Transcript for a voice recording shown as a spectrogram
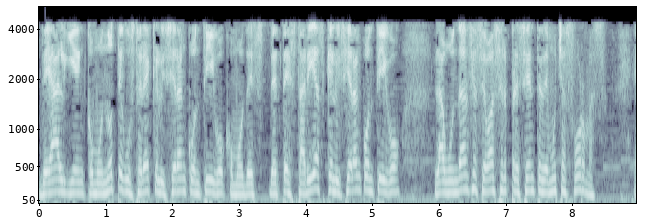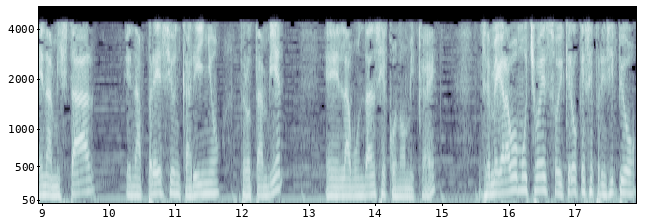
de alguien como no te gustaría que lo hicieran contigo, como detestarías que lo hicieran contigo, la abundancia se va a hacer presente de muchas formas, en amistad, en aprecio, en cariño, pero también en la abundancia económica. ¿eh? Se me grabó mucho eso y creo que ese principio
